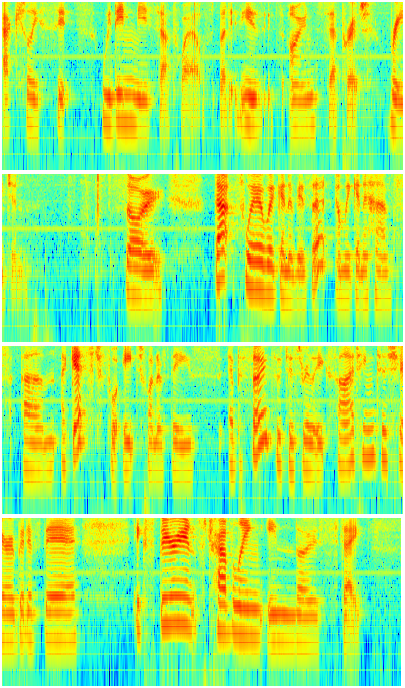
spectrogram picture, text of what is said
actually sits within New South Wales, but it is its own separate region. So that's where we're going to visit, and we're going to have um, a guest for each one of these episodes, which is really exciting to share a bit of their experience traveling in those states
